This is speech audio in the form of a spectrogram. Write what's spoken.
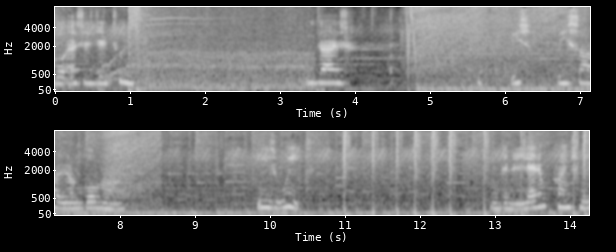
go SSJ 2. You guys, be, be sorry on Gohan. He's weak. I'm gonna let him punch me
